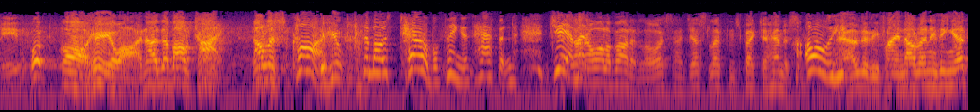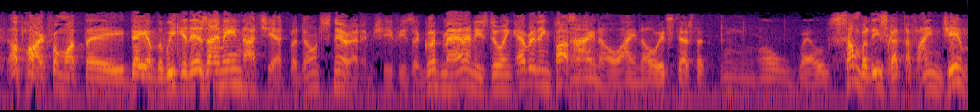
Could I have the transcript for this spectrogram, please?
Chief? What? Oh, here you are. Now, it's about time. Now, listen. Clark, If you. the most terrible thing has happened. Jim. I know all about it, Lois. I just left Inspector Henderson. Oh, he... Well, did he find out anything yet? Apart from what the day of the week it is, I mean? Not yet, but don't sneer at him, Chief. He's a good man, and he's doing everything possible. I know, I know. It's just that. mm, Oh, well, somebody's got to find Jim.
